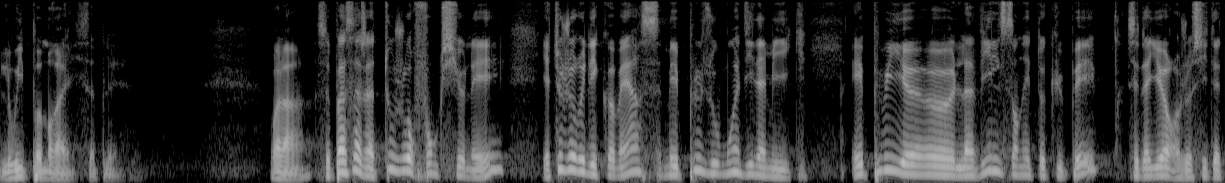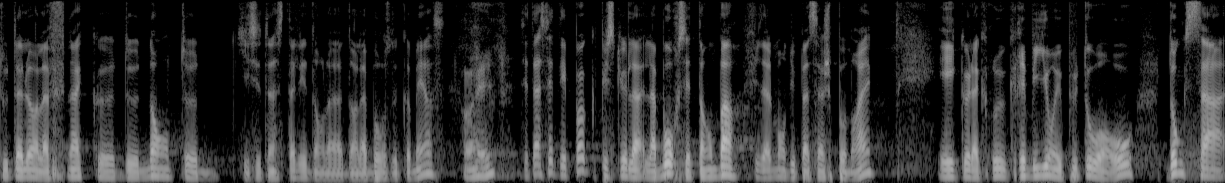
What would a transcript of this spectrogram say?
Louis Pommeret, il s'appelait. Voilà, ce passage a toujours fonctionné. Il y a toujours eu des commerces, mais plus ou moins dynamiques. Et puis, euh, la ville s'en est occupée. C'est d'ailleurs, je citais tout à l'heure la FNAC de Nantes euh, qui s'est installée dans la, dans la bourse de commerce. C'est à cette époque, puisque la, la bourse est en bas finalement du passage Pommeret et que la crue Crébillon est plutôt en haut. Donc ça,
